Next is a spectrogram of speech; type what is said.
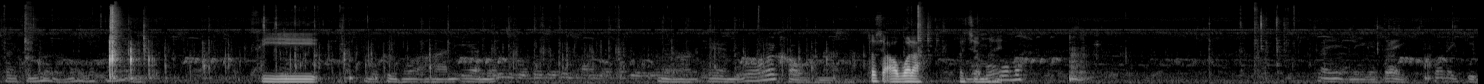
ใส่คู่มือเนาะสีบ่คือหัวอาหารแอนเนี่ยหัวอาหารแอนโอ้ยเข่าขนาดเจ้าจะเอาบ่ล่ะก็จะมาให้บ่บ่บ่ในอันนี้ก็ได้พอได้กิน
